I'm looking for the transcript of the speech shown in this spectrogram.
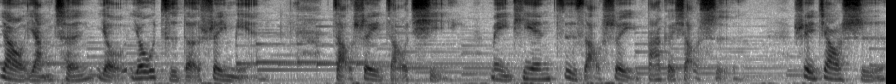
要养成有优质的睡眠，早睡早起，每天至少睡八个小时。睡觉时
